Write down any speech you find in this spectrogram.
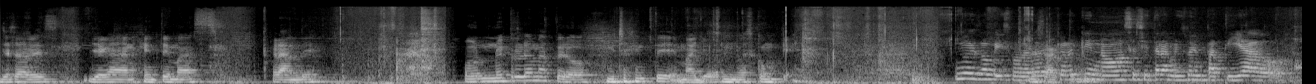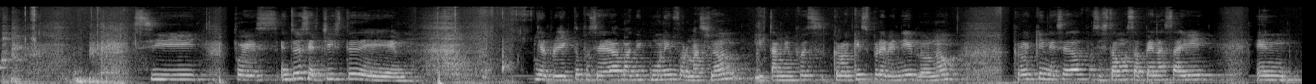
ya sabes, llegan gente más grande. O no hay problema, pero mucha gente mayor no es como que... No es lo mismo, ¿verdad? Exacto. Creo que no se siente la misma empatía o... Sí, pues entonces el chiste de del proyecto pues era más bien como una información y también pues creo que es prevenirlo, ¿no? Creo que en esa edad pues estamos apenas ahí en,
